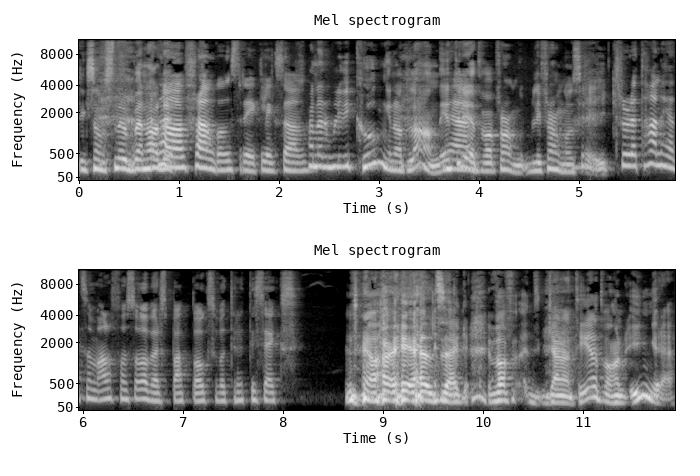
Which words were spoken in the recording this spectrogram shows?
liksom, snubben Han hade... var framgångsrik liksom. Han hade blivit kung i något land. Är inte Ja. det att vara fram, bli framgångsrik? Tror du att han heter som Alfons Åbergs pappa också var 36? Jag är helt säker. Varför, garanterat var han yngre.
